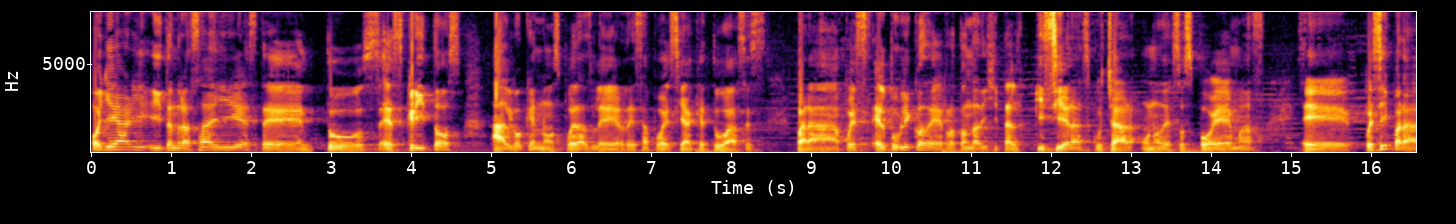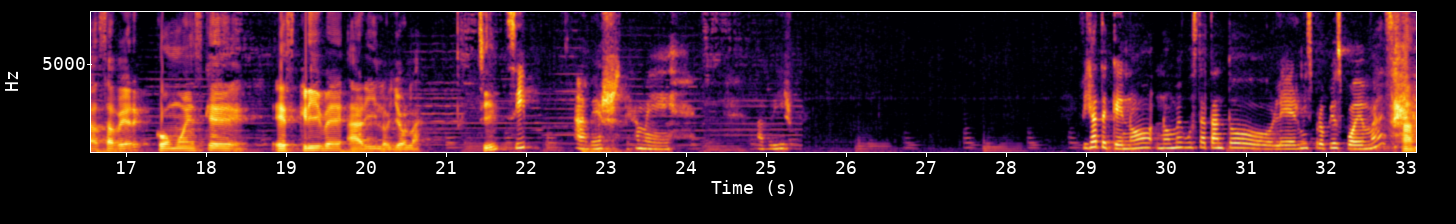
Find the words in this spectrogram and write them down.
Oye, Ari, ¿y tendrás ahí este, en tus escritos algo que nos puedas leer de esa poesía que tú haces? Para, pues, el público de Rotonda Digital quisiera escuchar uno de esos poemas. Eh, pues sí, para saber cómo es que escribe Ari Loyola. ¿Sí? Sí. A ver, déjame abrir. Fíjate que no, no me gusta tanto leer mis propios poemas,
